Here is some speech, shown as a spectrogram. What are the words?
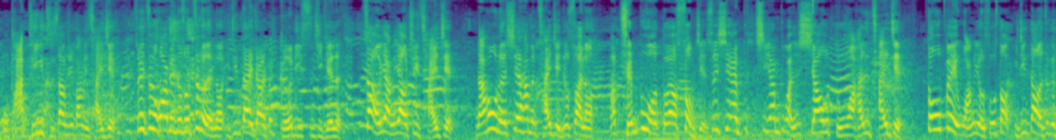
我爬梯子上去帮你裁剪。所以这个画面就说，这个人哦，已经待在家里被隔离十几天了，照样要去裁剪。然后呢，现在他们裁剪就算了，然后全部哦都要送检。所以现在西安不管是消毒啊还是裁剪，都被网友说到已经到了这个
